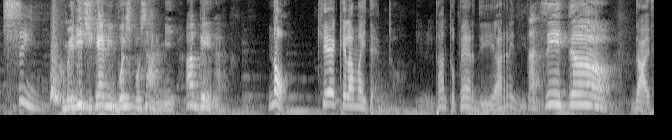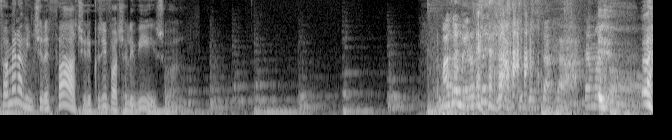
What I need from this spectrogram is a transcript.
Sì. Come dici, Kevin, vuoi sposarmi? Va bene. No. Chi è che l'ha mai detto? Tanto perdi, arrenditi. Sta zitto! Dai, fammela vincere facile, così faccio le visual. Ma dove ero il cazzo questa carta? Ma no!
